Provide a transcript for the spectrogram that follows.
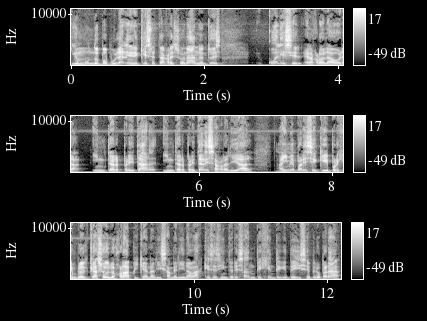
hay un mundo popular en el que eso está resonando. Entonces, ¿cuál es el, rol ahora? Interpretar, interpretar esa realidad. A mí me parece que, por ejemplo, el caso de los rapi que analiza Melina Vázquez es interesante. Gente que te dice, pero pará,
